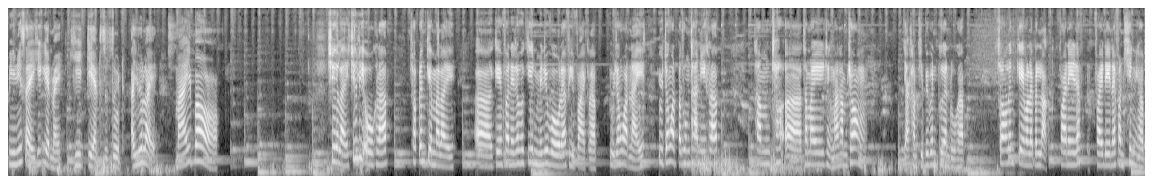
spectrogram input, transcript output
มีนิสัยขี้เกียจไหม ขี้เกียจสุดๆ อายุเท่าไหร่ ไม่บอก ชื่ออะไร ชื่อลีโอครับ ชอบเล่นเกมอะไรเอ่อเกมฟันเนอร์กินมินิโวและฟรีไฟครับ อยู่จังหวัดไหน อยู่จังหวัดปทุมธานีครับ ทำช่องเอ่อทำไมถึงมาทำช่อง อยากทำคลิปให้เพื่อนๆดูครับ ช่องเล่นเกมอะไรเป็นหลักไฟเดย์ไฟเดย์ในฟันชินครับ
